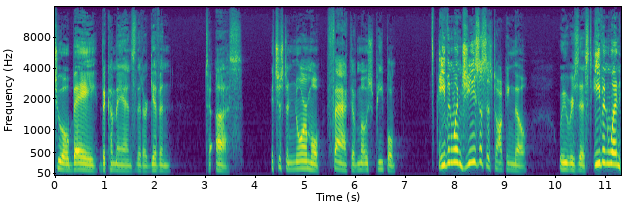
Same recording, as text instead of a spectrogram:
to obey the commands that are given to us. It's just a normal fact of most people. Even when Jesus is talking, though, we resist. Even when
